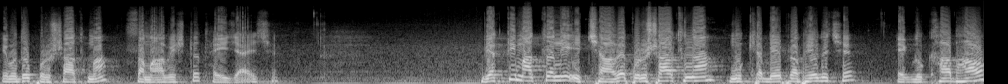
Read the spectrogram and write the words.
એ બધું પુરુષાર્થમાં સમાવિષ્ટ થઈ જાય છે. વ્યક્તિ માત્રની ઈચ્છા હવે પુરુષાર્થના, મુખ્ય બે પ્રભેદ છે, એક દુઃખાભાવ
